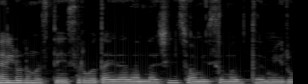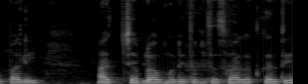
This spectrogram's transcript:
हॅलो नमस्ते सर्व ताईदादांनाशी. स्वामी समर्थ. मी रुपाली. आजच्या ब्लॉगमध्ये तुमचं स्वागत करते.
